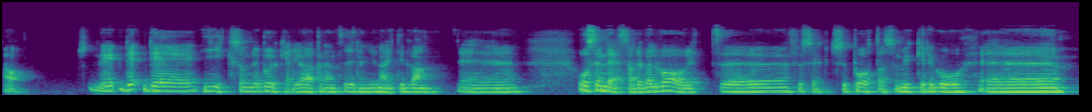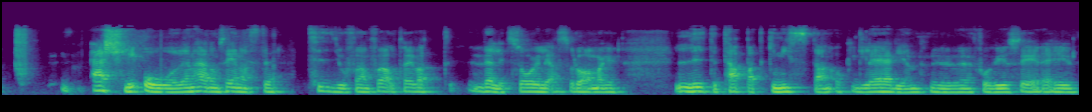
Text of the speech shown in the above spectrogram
ja, det, det, det gick som det brukade göra på den tiden United vann. Eh, och sen dess har det väl varit eh, försökt supporta så mycket det går. Eh, Ashley-åren här de senaste tio framförallt har ju varit väldigt sorgliga. Så då har man ju lite tappat gnistan och glädjen. Nu får vi ju se. Det är ju,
